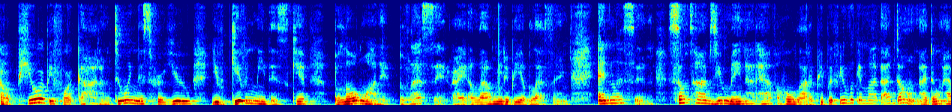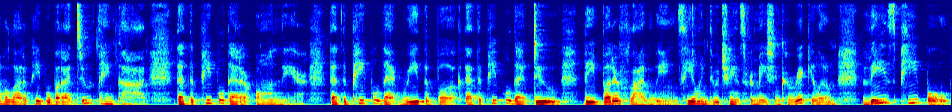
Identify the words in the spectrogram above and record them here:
are pure before God. I'm doing this for you. You've given me this gift. Blow on it, bless it, right? Allow me to be a blessing. And listen, sometimes you may not have a whole lot of people. If you look at my, I don't, I don't have a lot of people, but I do thank God that the people that are on there, that the people that read the book, that the people that do the butterfly wings, healing through transformation curriculum, these people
